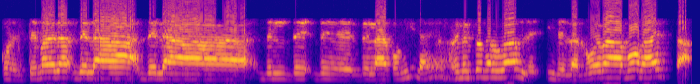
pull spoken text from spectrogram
con el tema de la de la de la del- de, de, de la comida, ¿eh? los alimentos saludables y de la nueva moda esta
